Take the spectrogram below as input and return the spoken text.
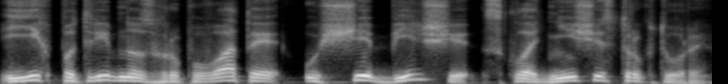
і їх потрібно згрупувати у ще більші, складніші структури?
